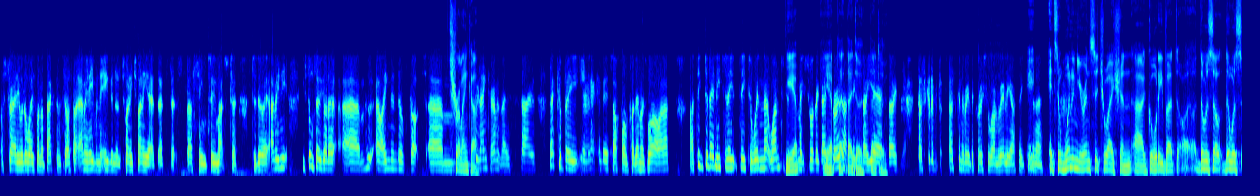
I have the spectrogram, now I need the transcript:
Australia would always want to back themselves. But I mean, even even in 2020, that, that, that does seem too much to, to do it. I mean, you've also got a um, who, oh, England have got um, Sri Lanka, Sri Lanka, haven't they? So that could be you know that could be a tough one for them as well. And I, I think do they need to need, need to win that one to, just yep. to make sure they go through? They, I they do. So, yeah, they do. so that's going to that's going to be the crucial one, really. I think, it, isn't it? It's a win and you're in situation, uh, Gordy. But uh, there was a, there was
